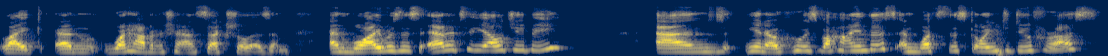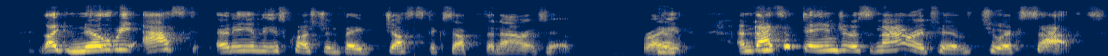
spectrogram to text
Like, and what happened to transsexualism? And why was this added to the LGB? and you know who's behind this and what's this going to do for us like nobody asks any of these questions they just accept the narrative right yeah. And that's a dangerous narrative to accept.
